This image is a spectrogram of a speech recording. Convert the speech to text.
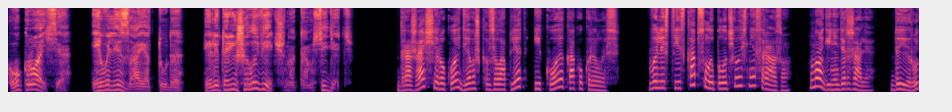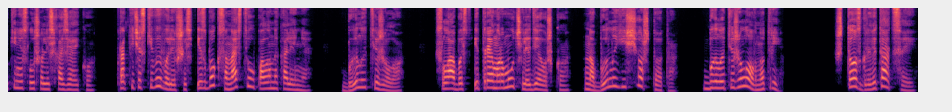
«Укройся и вылезай оттуда. Или ты решила вечно там сидеть?» Дрожащей рукой девушка взяла плед и кое-как укрылась. Вылезти из капсулы получилось не сразу. Ноги не держали, да и руки не слушались хозяйку. Практически вывалившись из бокса, Настя упала на колени. Было тяжело. Слабость и тремор мучили девушку, но было еще что-то. Было тяжело внутри. «Что с гравитацией?»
